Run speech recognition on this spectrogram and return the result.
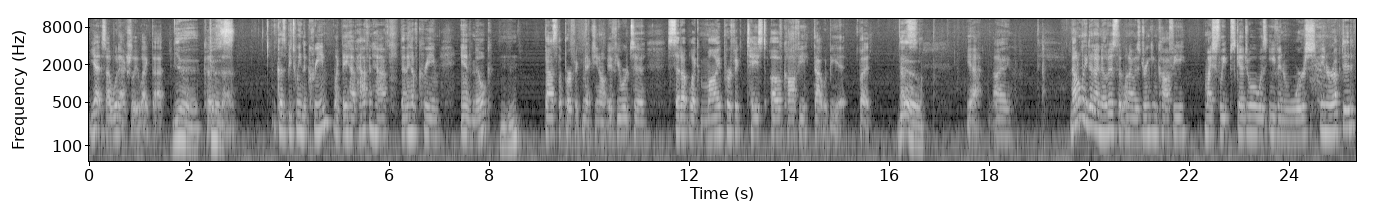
yes, I would actually like that Yeah, because because because between the cream, like they have half and half, then they have cream and milk. hmm That's the perfect mix. You know, if you were to set up like my perfect taste of coffee, that would be it. But that's yeah, yeah, I not only did I notice that when I was drinking coffee, my sleep schedule was even worse interrupted,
